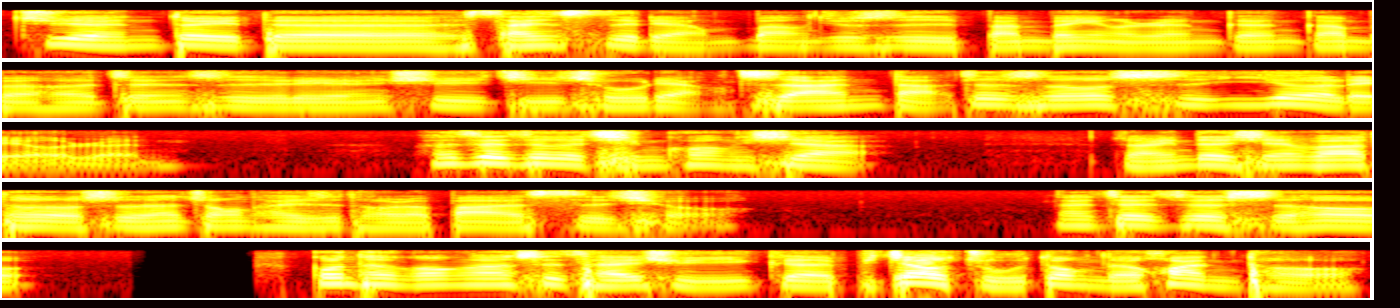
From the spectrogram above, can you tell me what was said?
巨人队的三四两棒就是坂本勇人跟冈本和真是连续击出两次安打，这时候是一二垒有人，那在这个情况下，软银的先发投手石川中太是投了八十四球。那在这时候，工藤公刚是采取一个比较主动的换投。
